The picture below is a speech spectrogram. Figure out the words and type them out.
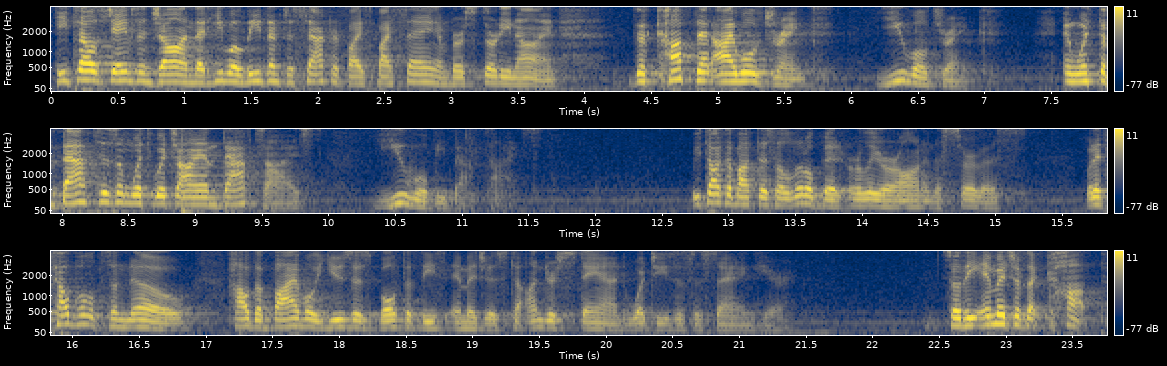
He tells James and John that he will lead them to sacrifice by saying in verse 39 The cup that I will drink, you will drink. And with the baptism with which I am baptized, you will be baptized. We talked about this a little bit earlier on in the service, but it's helpful to know how the Bible uses both of these images to understand what Jesus is saying here. So, the image of the cup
